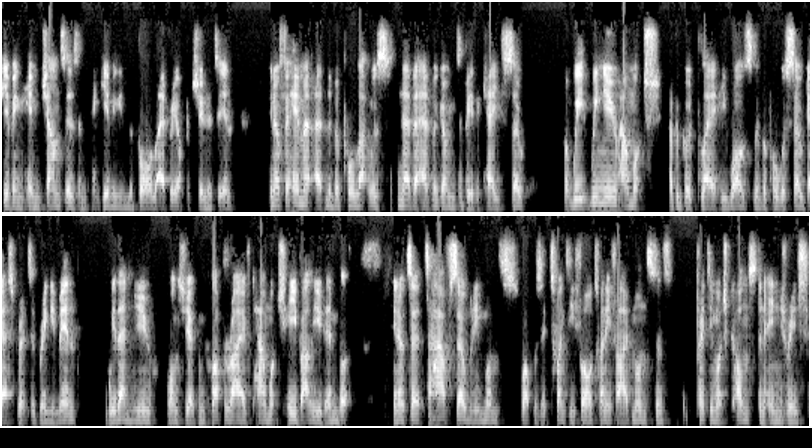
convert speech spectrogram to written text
giving him chances and, and giving him the ball at every opportunity. And, you know, for him at, at, Liverpool, that was never ever going to be the case. So, but we, we knew how much of a good player he was. Liverpool was so desperate to bring him in. We then knew once Jurgen Klopp arrived how much he valued him. But you know, to, to have so many months, what was it, 24, 25 months of pretty much constant injuries,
